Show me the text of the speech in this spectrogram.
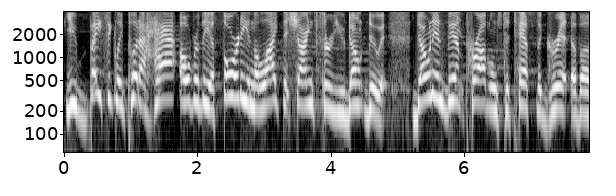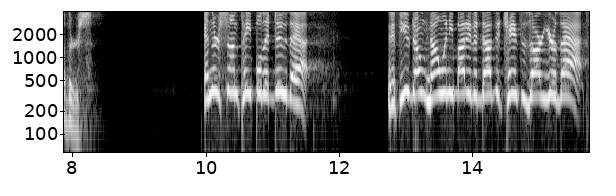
you basically put a hat over the authority and the light that shines through you. Don't do it. Don't invent problems to test the grit of others. And there's some people that do that. And if you don't know anybody that does it, chances are you're that.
